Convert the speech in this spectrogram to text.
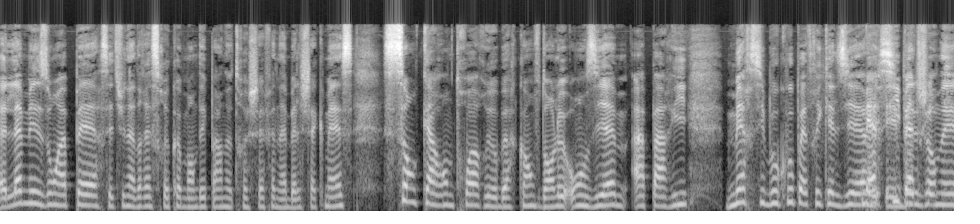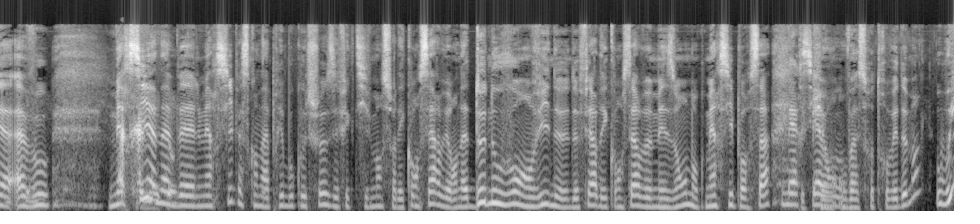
Euh, La Maison à Père, c'est une adresse recommandée par notre chef Annabelle Chakmes, 143 rue Oberkampf, dans le 11e à Paris. Merci beaucoup, Patrick Elzière, Merci, et belle Patrick. journée à vous. Merci. Annabelle, merci parce qu'on a appris beaucoup de choses effectivement sur les conserves et on a de nouveau envie de, de faire des conserves maison. Donc merci pour ça. Merci et puis à on, vous. on va se retrouver demain. Oui,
